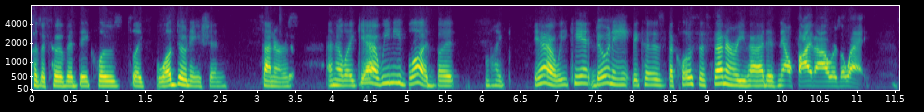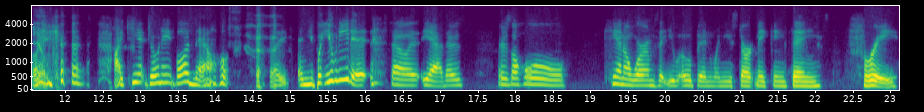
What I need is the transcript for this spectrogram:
cl- of COVID, they closed like blood donation centers, yep. and they're like, "Yeah, we need blood," but I'm like, "Yeah, we can't donate because the closest center you had is now five hours away." Like, yep. I can't donate blood now. like, and you, but you need it. So yeah, there's there's a whole can of worms that you open when you start making things free.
